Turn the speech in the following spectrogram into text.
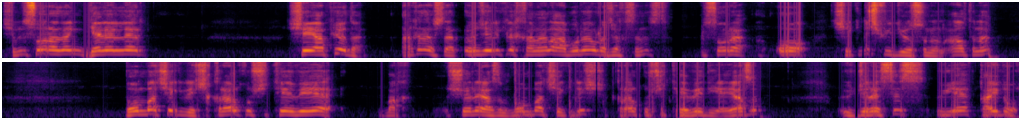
Şimdi sonradan gelenler şey yapıyor da arkadaşlar öncelikle kanala abone olacaksınız. Sonra o çekiliş videosunun altına bomba çekiliş Kral Kuşu TV'ye bak şöyle yazın bomba çekiliş Kral Kuşu TV diye yazın. Ücretsiz üye kaydol.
